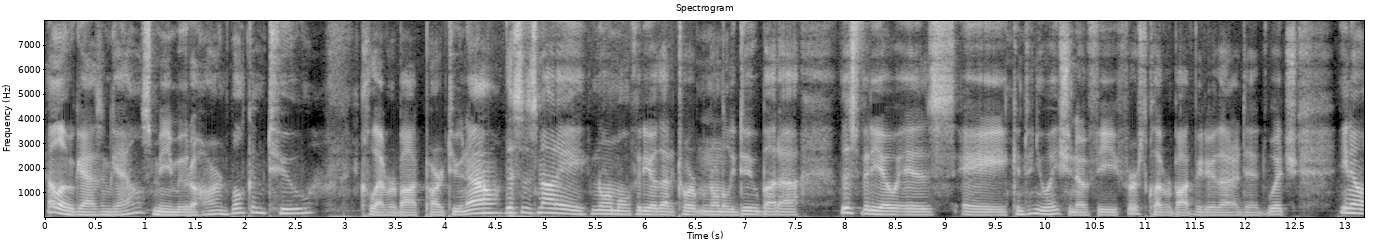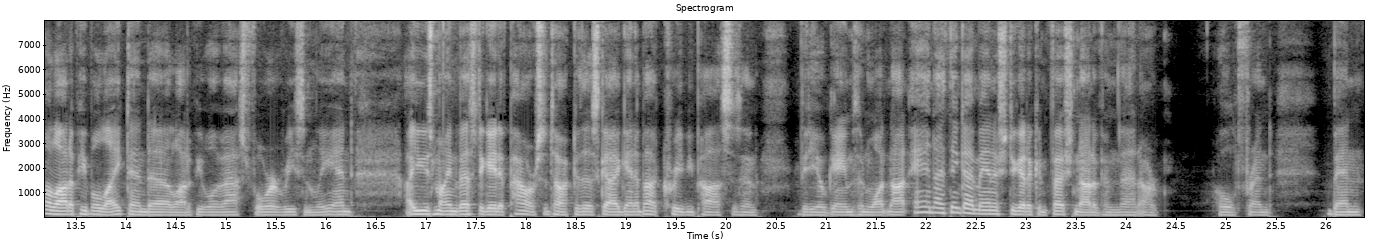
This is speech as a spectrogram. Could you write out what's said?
Hello, guys and gals. Me, Mutahar, and welcome to Cleverbot Part 2. Now, this is not a normal video that I normally do, but uh, this video is a continuation of the first Cleverbot video that I did, which, you know, a lot of people liked and uh, a lot of people have asked for recently, and I used my investigative powers to talk to this guy again about creepypastas and video games and whatnot, and I think I managed to get a confession out of him that our old friend Ben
